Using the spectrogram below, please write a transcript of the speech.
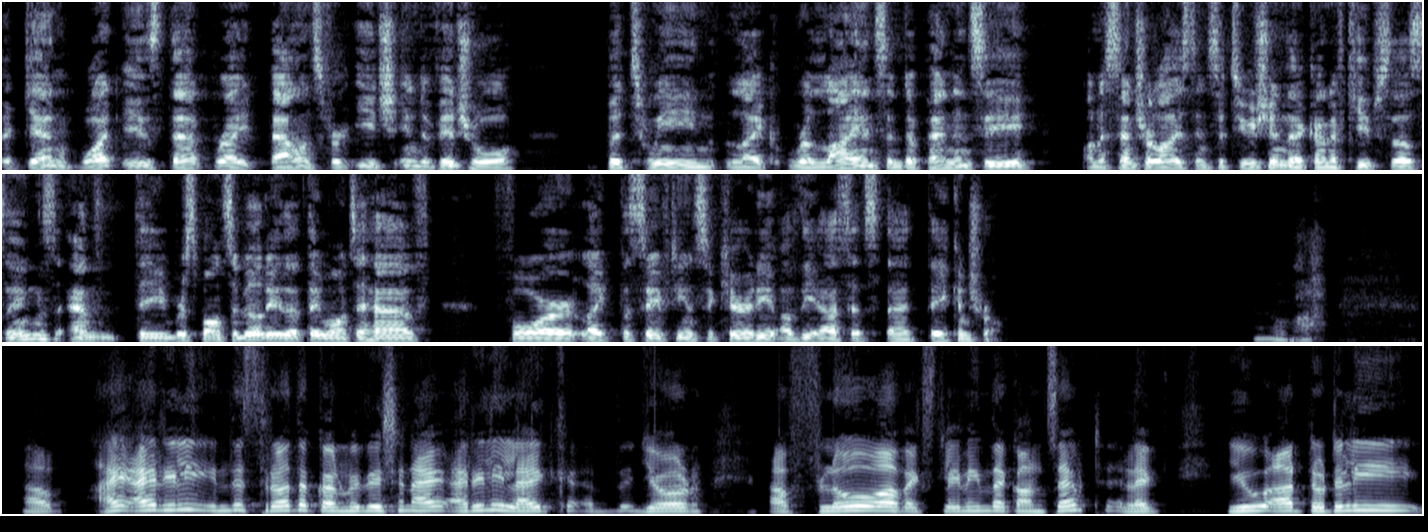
again what is that right balance for each individual between like reliance and dependency on a centralized institution that kind of keeps those things and the responsibility that they want to have for like the safety and security of the assets that they control. Wow. Uh, I, I really in this throughout the conversation I, I really like your uh, flow of explaining the concept like you are totally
